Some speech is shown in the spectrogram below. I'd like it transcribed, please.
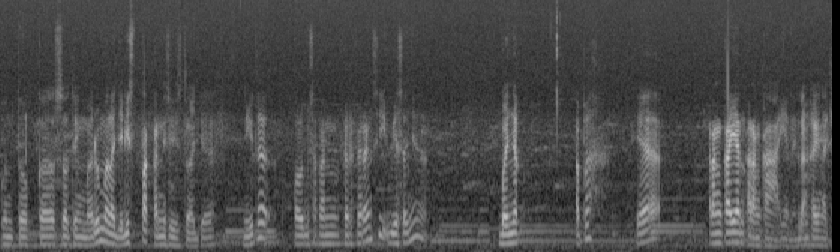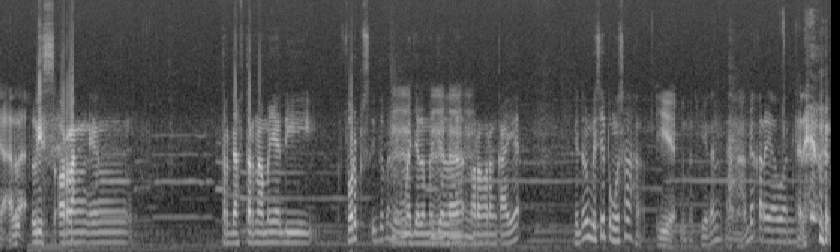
untuk ke sesuatu yang baru malah jadi stuck kan di situ aja ini kita kalau misalkan preferensi biasanya banyak apa ya rangkaian rangkaian ini. rangkaian acara. List orang yang terdaftar namanya di Forbes itu kan Hmm, majalah-majalah hmm, hmm, hmm. orang-orang kaya itu kan biasanya pengusaha. Iya benar. Ya kan? Mana ada karyawan. Karyawan.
